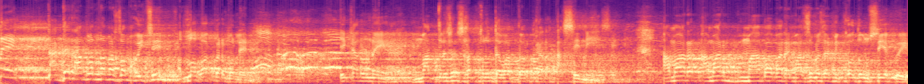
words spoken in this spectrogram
নেক তাদের আমল নামা জমা হয়েছে? আল্লাহ বলেন। এই কারণে মাদ্রাসা ছাত্র দেওয়ার দরকার আসেনি। আমার আমার মা বাবারে মাঝে মাঝে আমি কদম শুয়ে কই,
